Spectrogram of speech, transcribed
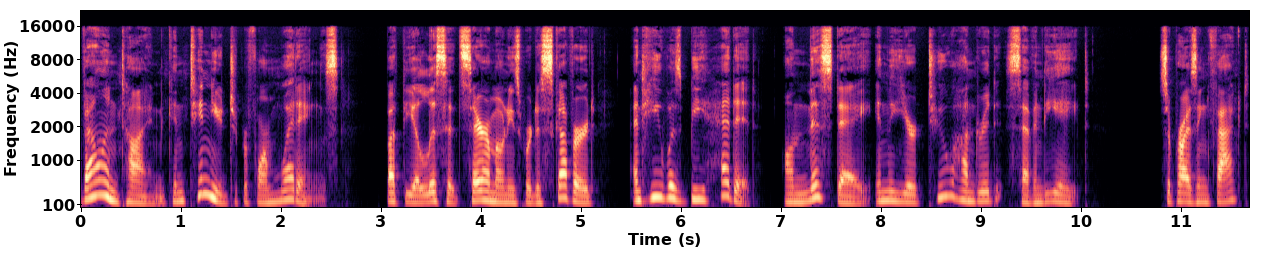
Valentine continued to perform weddings. But the illicit ceremonies were discovered, and he was beheaded on this day in the year 278. Surprising fact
